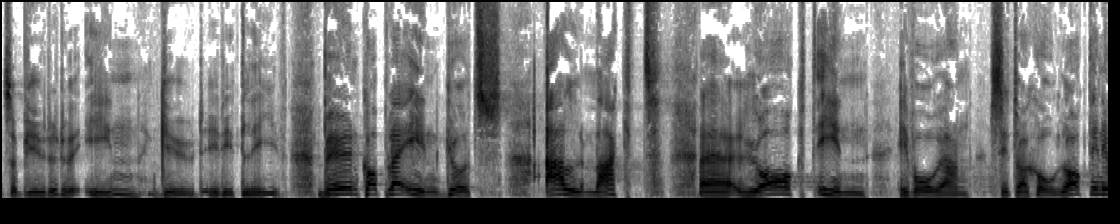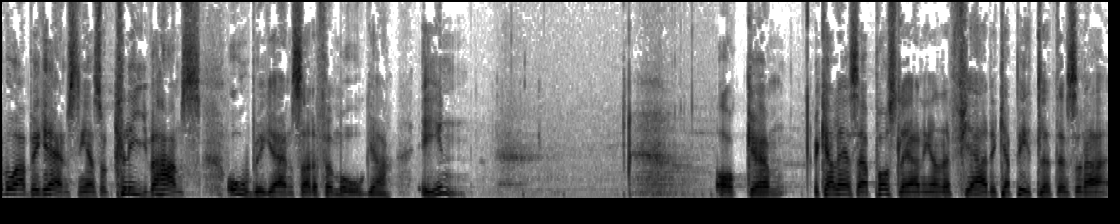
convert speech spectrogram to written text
så bjuder du in Gud i ditt liv. Bön kopplar in Guds allmakt eh, rakt in i våran situation. Rakt in i våra begränsningar så kliver hans obegränsade förmåga in. Och eh, vi kan läsa Apostlagärningarna, det fjärde kapitlet, en sån här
